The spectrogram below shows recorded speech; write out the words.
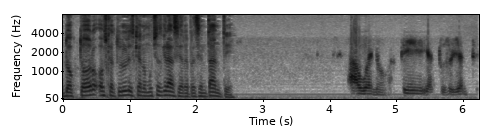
Doctor Oscar Tulio Liscano, muchas gracias, representante. Ah, bueno, a ti y a tus oyentes.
